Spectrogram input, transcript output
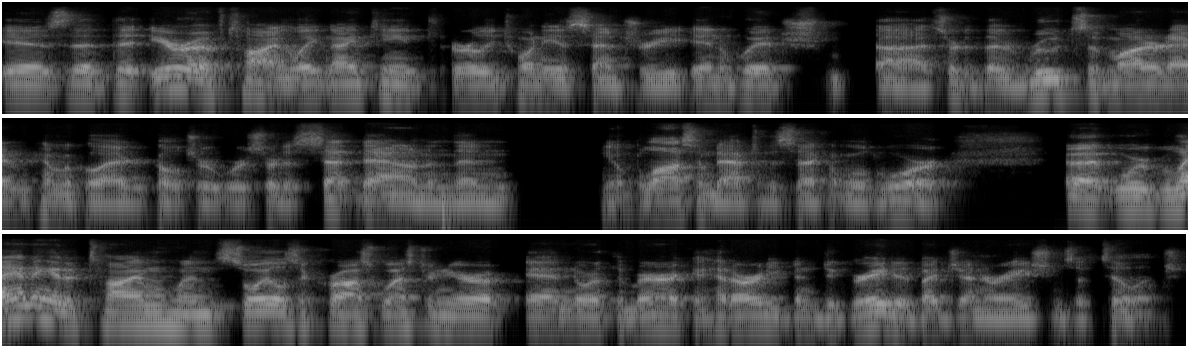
is that the era of time, late 19th, early 20th century, in which uh, sort of the roots of modern agrochemical agriculture were sort of set down and then you know blossomed after the Second World War. Uh, we're landing at a time when soils across Western Europe and North America had already been degraded by generations of tillage.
